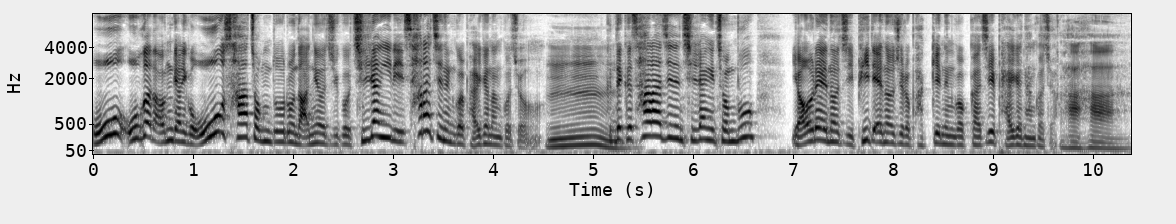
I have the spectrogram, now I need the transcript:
5, 5가 나오는 게 아니고 5, 4 정도로 나뉘어지고 질량 1이 사라지는 걸 발견한 거죠. 음. 근데 그 사라지는 질량이 전부 열 에너지, 빛 에너지로 바뀌는 것까지 발견한 거죠. 아하.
